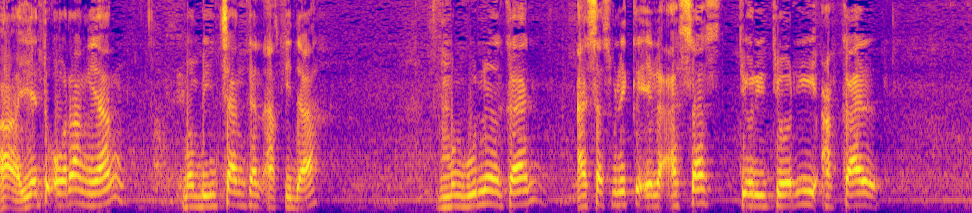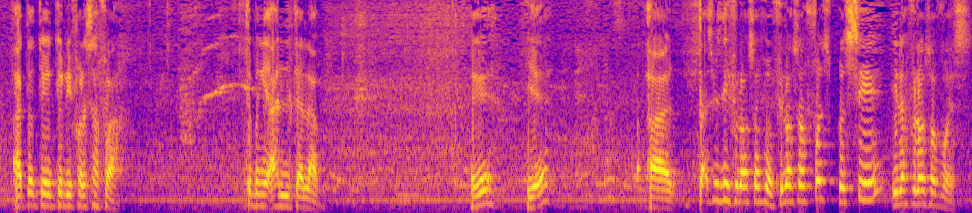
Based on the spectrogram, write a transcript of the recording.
Ah, iaitu orang yang membincangkan akidah menggunakan asas mereka ialah asas teori-teori akal atau teori-teori falsafah. Itu panggil ahli kalam. Okey? Ya. Yeah? Uh, tak seperti filosofer. Filosofers per se ialah filosofers.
